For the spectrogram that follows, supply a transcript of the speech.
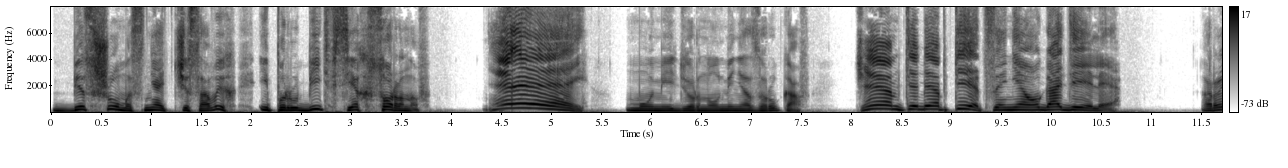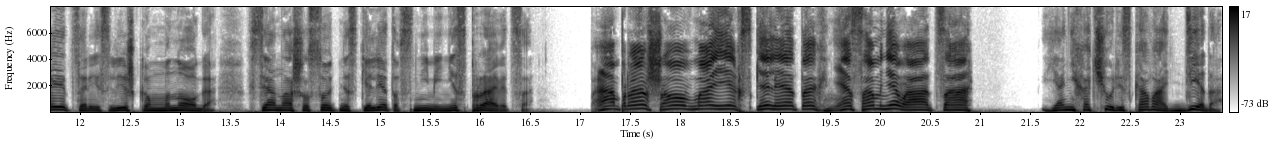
«Без шума снять часовых и порубить всех соронов». «Эй!» — Мумий дернул меня за рукав. «Чем тебе птицы не угодили?» Рыцарей слишком много. Вся наша сотня скелетов с ними не справится. «Попрошу в моих скелетах не сомневаться!» «Я не хочу рисковать, деда.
